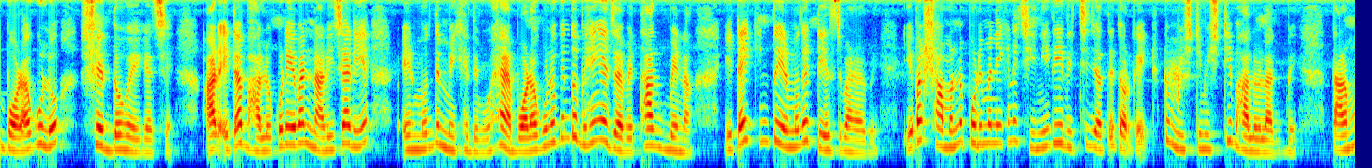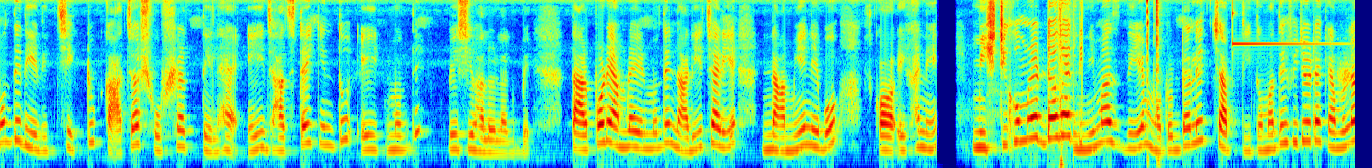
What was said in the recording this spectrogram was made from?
বড়াগুলো সেদ্ধ হয়ে গেছে। আর এটা ভালো করে এবার নাড়ি চাড়িয়ে এর মধ্যে মেখে দেবো। হ্যাঁ বড়াগুলো কিন্তু ভেঙে যাবে, থাকবে না। এটাই কিন্তু এর মধ্যে টেস্ট বাড়াবে। এবার সামান্য পরিমাণে এখানে চিনি দিয়ে দিচ্ছি যাতে তরকারিটা একটু মিষ্টি মিষ্টি ভালো লাগবে। তার মধ্যে দিয়ে দিচ্ছি একটু কাঁচা সর্ষার তেল। হ্যাঁ এই ঝাঁজটাই কিন্তু এই মধ্যে বেশি ভালো লাগবে। তারপরে আমরা এর মধ্যে নাড়িয়ে চাড়িয়ে নামিয়ে নেব। এখানে মিষ্টি কুমড়ার ডাগা চিংড়ি মাছ দিয়ে মটর ডালের চাপটি তোমাদের ভিডিওটা কেমন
